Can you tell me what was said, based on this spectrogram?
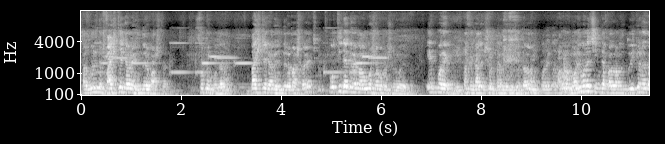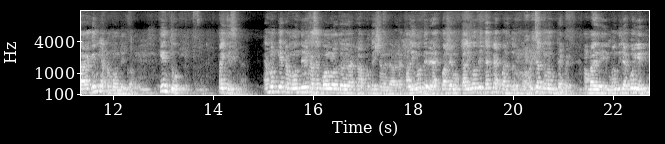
কাউগুলিতে বাইশটা গ্রামে হিন্দুরা বাস করে। ছোট উপজেলা। বাইশটা গ্রামে হিন্দুরা বাস করে। প্রতিটা গ্রামে অঙ্গ সংগঠন শুরু হয়ে গেল। এরপরে টাকা কালেকশন করলাম। আমরা মনে মনে চিন্তা করলাম দুই কাঠা জায়গাকে নিয়ে একটা মন্দির করব। কিন্তু পাইতেছি না। এমনকি একটা মন্দিরের কাছে বলল তো একটা প্রতিষ্ঠানে যাওয়া একটা কালী মন্দিরের এক পাশে কালী মন্দির থাকবে এক পাশে হরিচাঁদ মন্দির থাকবে। আমরা এই মন্দিরটা করিয়ে দিই।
